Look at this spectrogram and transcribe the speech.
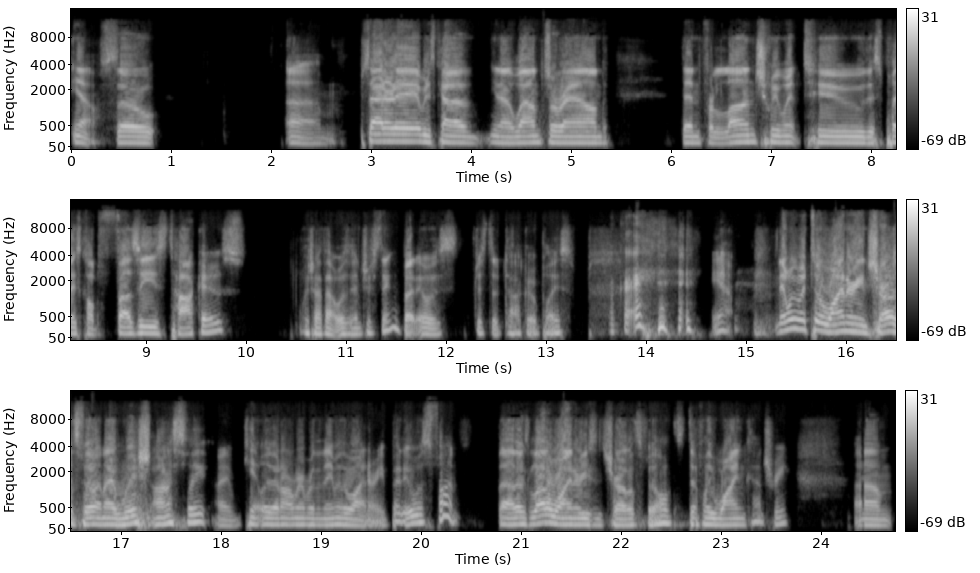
yeah, so um, Saturday we just kind of you know lounged around. Then for lunch we went to this place called Fuzzy's Tacos, which I thought was interesting, but it was just a taco place. okay. Yeah. Then we went to a winery in Charlottesville, and I wish, honestly, I can't believe I don't remember the name of the winery, but it was fun. Uh, there's a lot of wineries in Charlottesville. It's definitely wine country. Um,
